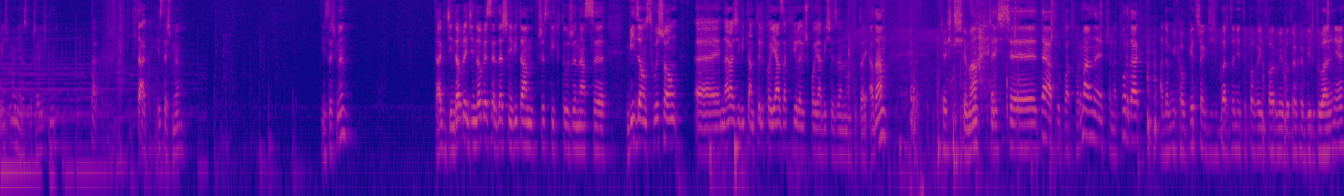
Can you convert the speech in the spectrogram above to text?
Rozpoczęliśmy, nie rozpoczęliśmy? Tak. Tak, jesteśmy. Jesteśmy? Tak, dzień dobry, dzień dobry, serdecznie witam wszystkich, którzy nas e, widzą, słyszą. E, na razie witam tylko ja, za chwilę już pojawi się ze mną tutaj Adam. Cześć, siema. Cześć, e, Teatr Układ Formalny, Przemek Furdak. Adam Michał Pietrzak dziś w bardzo nietypowej formie, bo trochę wirtualnie.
